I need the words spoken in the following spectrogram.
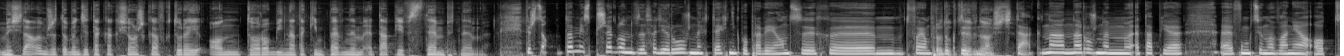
myślałem, że to będzie taka książka, w której on to robi na takim pewnym etapie wstępnym. Wiesz co, tam jest przegląd w zasadzie różnych technik poprawiających y, twoją produktywność. Produktywność. Tak, na, na różnym etapie e, funkcjonowania od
